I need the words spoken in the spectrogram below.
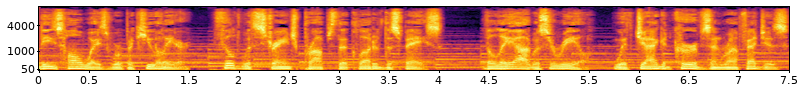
These hallways were peculiar, filled with strange props that cluttered the space. The layout was surreal, with jagged curves and rough edges,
